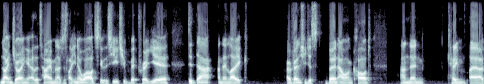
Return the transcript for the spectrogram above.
not enjoying it at the time and i was just like you know what i'll just do this youtube bit for a year did that and then like i eventually just burnt out on cod and then came uh,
